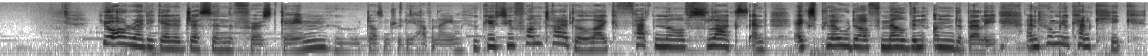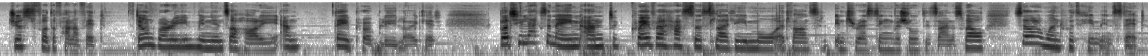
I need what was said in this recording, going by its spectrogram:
You already get a jester in the first game, who doesn't really have a name, who gives you fun title like Fatten off Slugs and Explode off Melvin Underbelly, and whom you can kick just for the fun of it. Don't worry, minions are hardy, and they probably like it. But he lacks a name, and Quaver has a slightly more advanced and interesting visual design as well, so I went with him instead.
